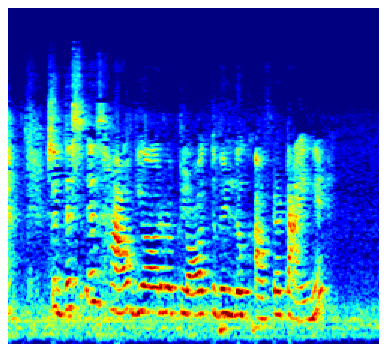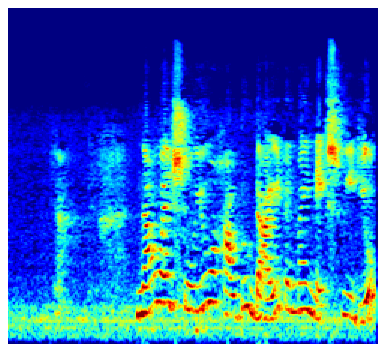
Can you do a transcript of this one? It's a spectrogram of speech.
yeah so this is how your cloth will look after tying it yeah now I'll show you how to dye it in my next video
